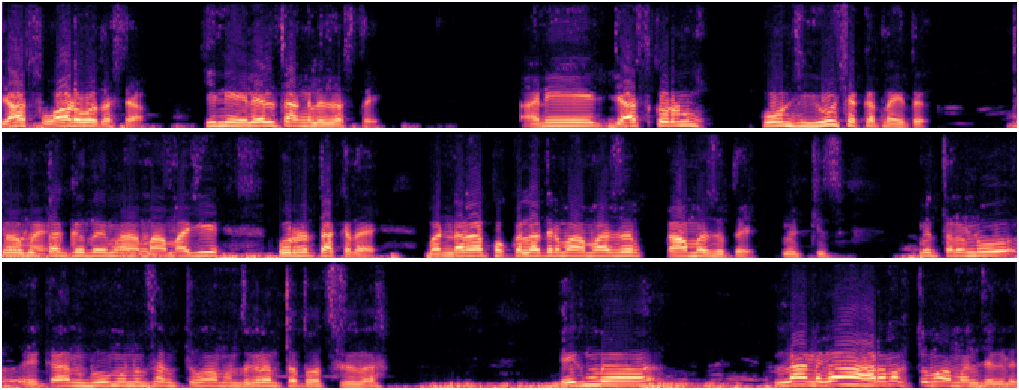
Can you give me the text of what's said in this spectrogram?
जास्त वाढ होत असत्या ती नेलेलं चांगलंच असतंय. आणि जास्त करून कोण येऊ शकत नाही तेवढी मामा- ताकद आहे हा, मामांची. मामाची पूर्ण ताकद आहे. भंडारा फुकला तर मामाचं कामच होतंय. नक्कीच. मित्रांनो एक अनुभव म्हणून सांगतो. मामांच्या ग्रंथात वाचलेला. एक म- लांडगा आहार मागतो मामांच्याकडे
